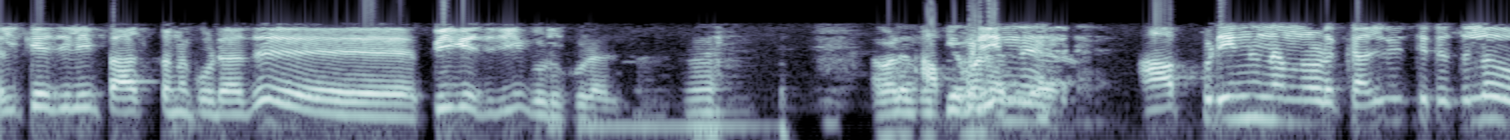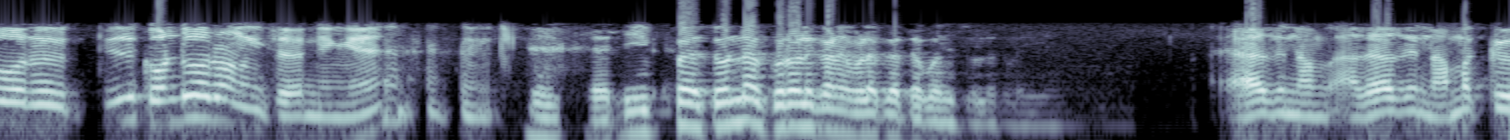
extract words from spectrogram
எல்கேஜிலையும் பாஸ் பண்ணக்கூடாது பிஹெச்டியும் கொடுக்க கூடாது அவ்வளவு அப்படின்னு அப்படின்னு நம்மளோட கல்வி திட்டத்துல ஒரு இது கொண்டு வரணுங்க சார் நீங்க. சரி இப்ப சொன்ன குரலுக்கான விளக்கத்தை கொஞ்சம் சொல்லுங்க அதாவது நம் அதாவது நமக்கு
